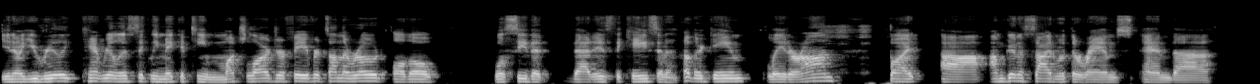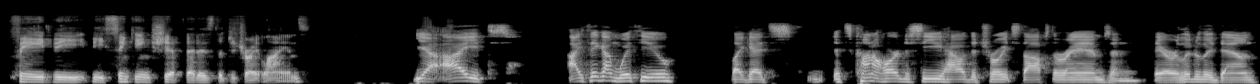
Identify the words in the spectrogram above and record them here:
You know, you really can't realistically make a team much larger favorites on the road, although we'll see that that is the case in another game later on. But uh, I'm going to side with the Rams and uh, fade the the sinking ship that is the Detroit Lions. Yeah, I I think I'm with you. Like it's it's kind of hard to see how Detroit stops the Rams, and they are literally down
